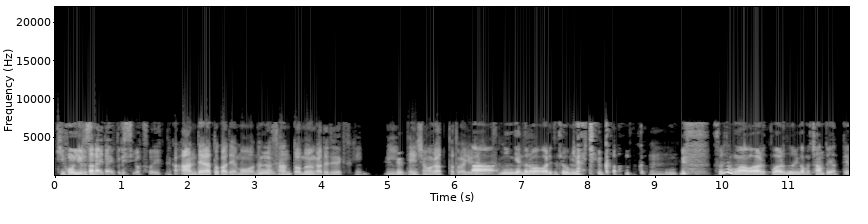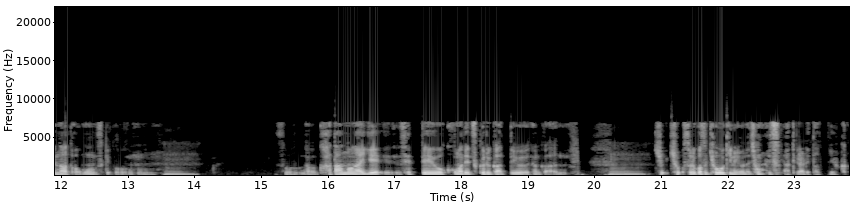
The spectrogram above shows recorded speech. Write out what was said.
基本許さないタイプですよ、そういう。なんか、アンデラとかでも、なんか、うんサンとムーンが出てきた時にテンション上がったとか言うじゃないああ、ですか。人間ドラマは割と興味ないっていうか、なんかうん。それでもまあ、ワールワールドトリガーもちゃんとやってんなとは思うんですけど、うんうん。そう、なんか破綻のないゲ設定をここまで作るかっていう、なんか、うん。きょきょそれこそ狂気のような情熱に当てられたっていうか、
